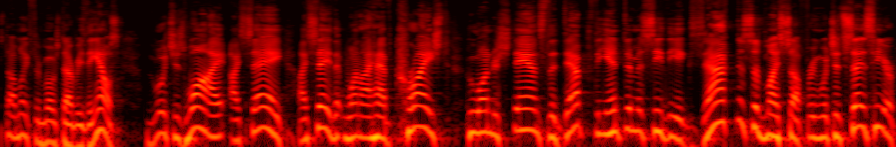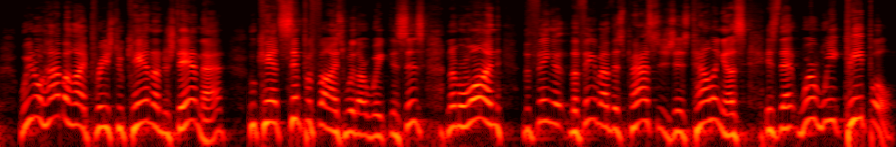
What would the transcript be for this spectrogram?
stumbling through most everything else, which is why I say, I say that when I have Christ who understands the depth, the intimacy, the exactness of my suffering, which it says here, we don't have a high priest who can't understand that, who can't sympathize with our weaknesses. Number one, the thing, the thing about this passage is telling us is that we're weak people.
